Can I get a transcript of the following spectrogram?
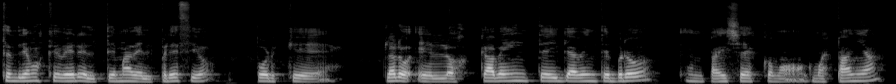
tendríamos que ver el tema del precio, porque, claro, en los K20 y K20 Pro, en países como, España,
